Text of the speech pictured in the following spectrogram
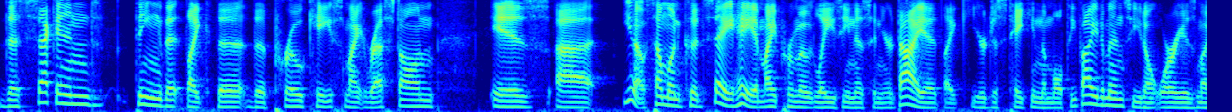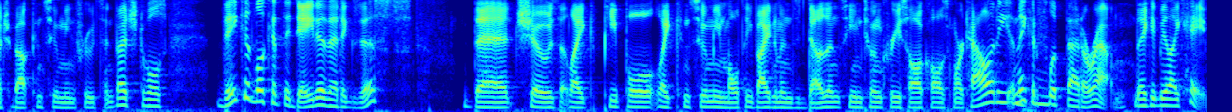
The second thing that like the the pro case might rest on is uh you know, someone could say, hey, it might promote laziness in your diet. Like you're just taking the multivitamin, so you don't worry as much about consuming fruits and vegetables. They could look at the data that exists that shows that like people like consuming multivitamins doesn't seem to increase all cause mortality and they could mm-hmm. flip that around they could be like hey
